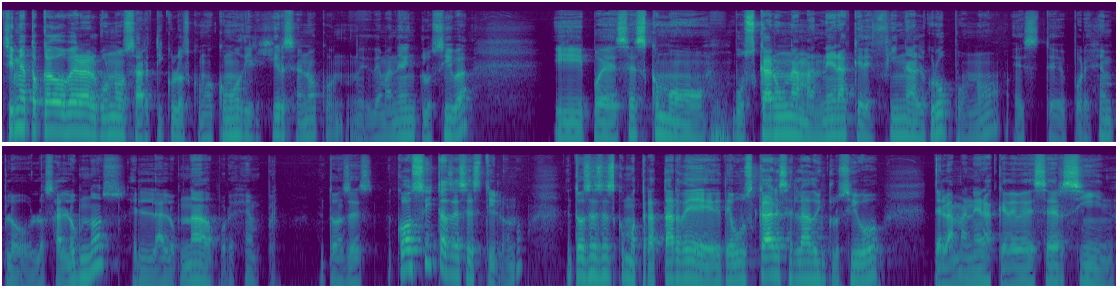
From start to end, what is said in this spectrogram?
sí me ha tocado ver algunos artículos como cómo dirigirse, ¿no? Con, de manera inclusiva. Y pues es como buscar una manera que defina al grupo, ¿no? Este, por ejemplo, los alumnos, el alumnado, por ejemplo. Entonces, cositas de ese estilo, ¿no? Entonces es como tratar de, de buscar ese lado inclusivo de la manera que debe de ser sin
